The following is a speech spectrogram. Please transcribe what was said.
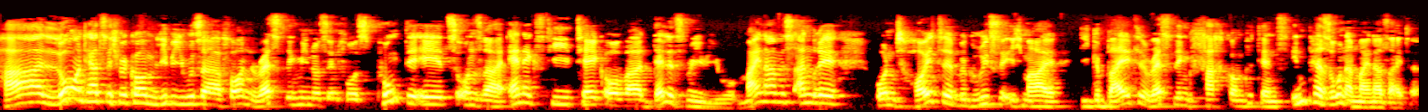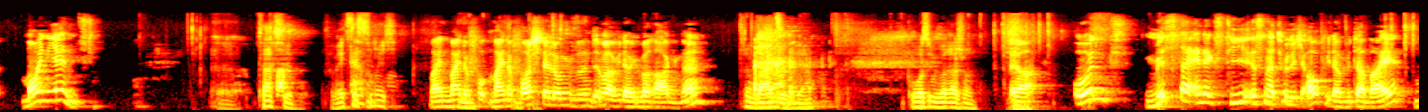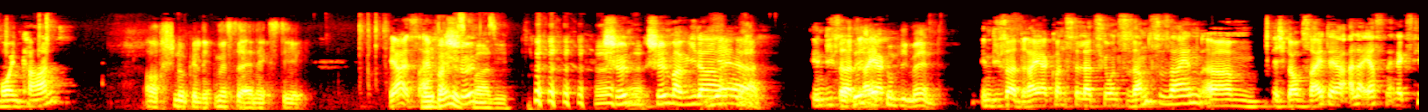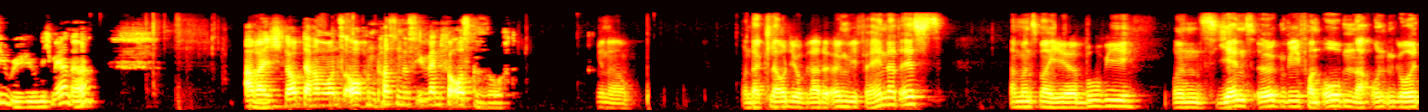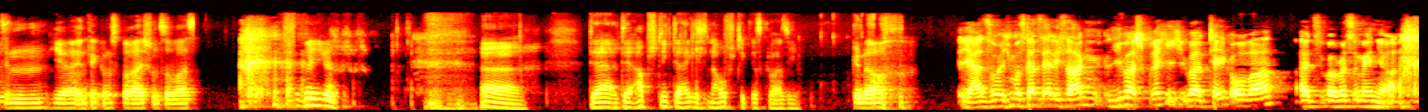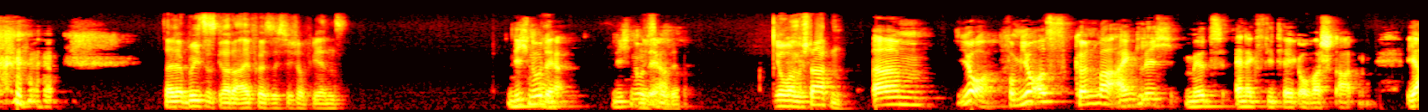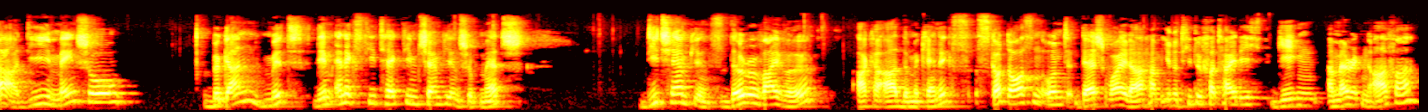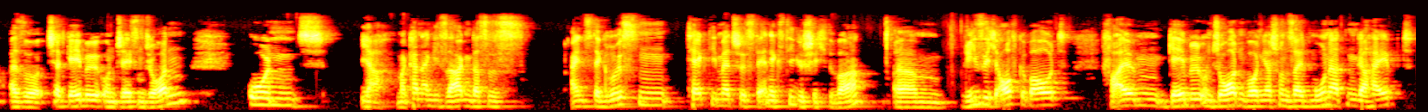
Hallo und herzlich willkommen, liebe User von Wrestling-Infos.de zu unserer NXT Takeover Dallas Review. Mein Name ist André und heute begrüße ich mal die geballte Wrestling-Fachkompetenz in Person an meiner Seite. Moin Jens! Äh, Tachchen, verwechselst du mich? Mein, meine, ja. meine Vorstellungen sind immer wieder überragend, ne? Wahnsinn, ja. Große Überraschung. Ja. Und Mr. NXT ist natürlich auch wieder mit dabei. Moin Kahn. Auch schnuckelig, Mr. NXT. Ja, ist einfach schön, quasi. schön, schön mal wieder Yeah. in dieser Dreier, Kompliment. in dieser Dreierkonstellation zusammen zu sein. Ähm, ich glaube, seit der allerersten NXT-Review nicht mehr, ne? Aber ich glaube, da haben wir uns auch ein passendes Event für ausgesucht. Genau. Und da Claudio gerade irgendwie verhindert ist, haben wir uns mal hier Bubi und Jens irgendwie von oben nach unten geholt, in hier Entwicklungsbereich und sowas. Äh, der, der Abstieg, der eigentlich ein Aufstieg ist quasi. Genau. Ja, also ich muss ganz ehrlich sagen, lieber spreche ich über Takeover als über WrestleMania. Tyler Breeze ist gerade eifersüchtig auf Jens. Nicht nur Nein. der. Nicht nur Nicht der. nur der. Jo, wollen wir starten? Ähm, ja, von mir aus können wir eigentlich mit NXT Takeover starten. Ja, die Main Show begann mit dem NXT Tag Team Championship Match. Die Champions, The Revival, aka The Mechanics, Scott Dawson und Dash Wilder haben ihre Titel verteidigt gegen American Alpha, also Chad Gable und Jason Jordan. Und ja, man kann eigentlich sagen, dass es eins der größten Tag Team Matches der NXT-Geschichte war. Ähm, riesig aufgebaut. Vor allem Gable und Jordan wurden ja schon seit Monaten gehypt.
